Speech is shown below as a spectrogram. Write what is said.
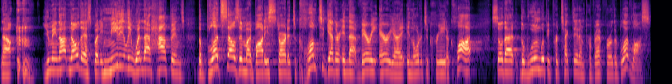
Now, you may not know this, but immediately when that happened, the blood cells in my body started to clump together in that very area in order to create a clot so that the wound would be protected and prevent further blood loss.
